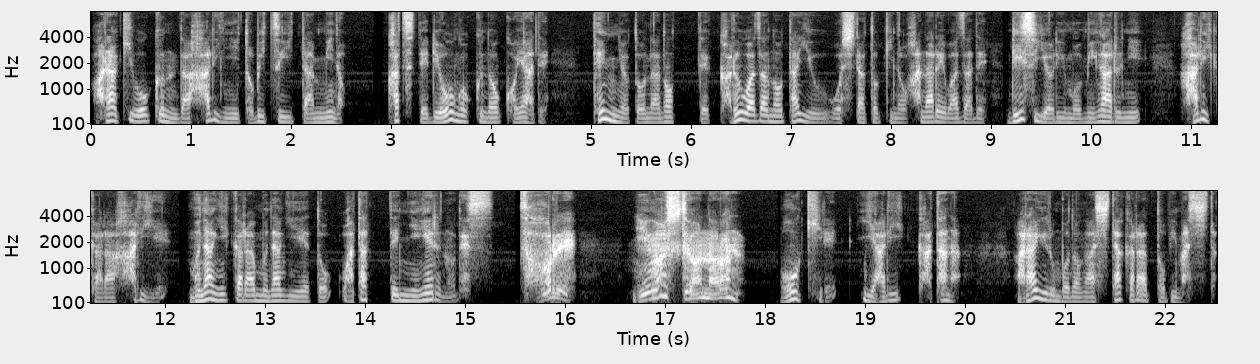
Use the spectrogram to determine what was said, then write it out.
荒木を組んだ針に飛びついた美濃。かつて両国の小屋で天女と名乗って軽業の太夫をした時の離れ技でリスよりも身軽に針から針へ胸木から胸木へと渡って逃げるのです。それ逃がしてはならん。大きれ槍刀あらゆるものが下から飛びました。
